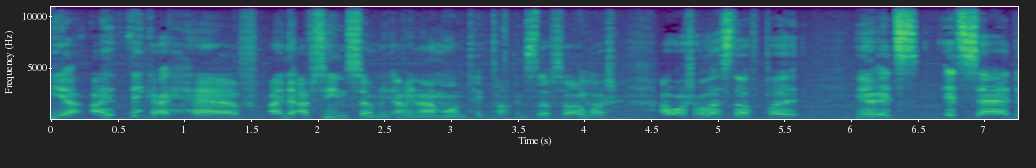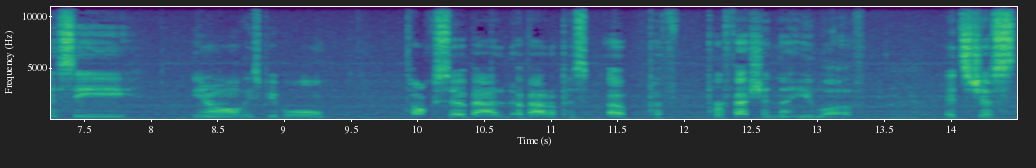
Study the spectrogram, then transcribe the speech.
yeah, I think I have. I know, I've seen so many. I mean, I'm on TikTok and stuff, so I watch. are. I watch all that stuff. But you know, it's it's sad to see, you know, all these people talk so bad about a, a profession that you love. Mm-hmm. It's just,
